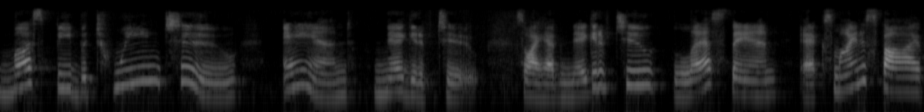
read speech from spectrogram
must be between 2 and negative 2. So I have negative 2 less than x minus 5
